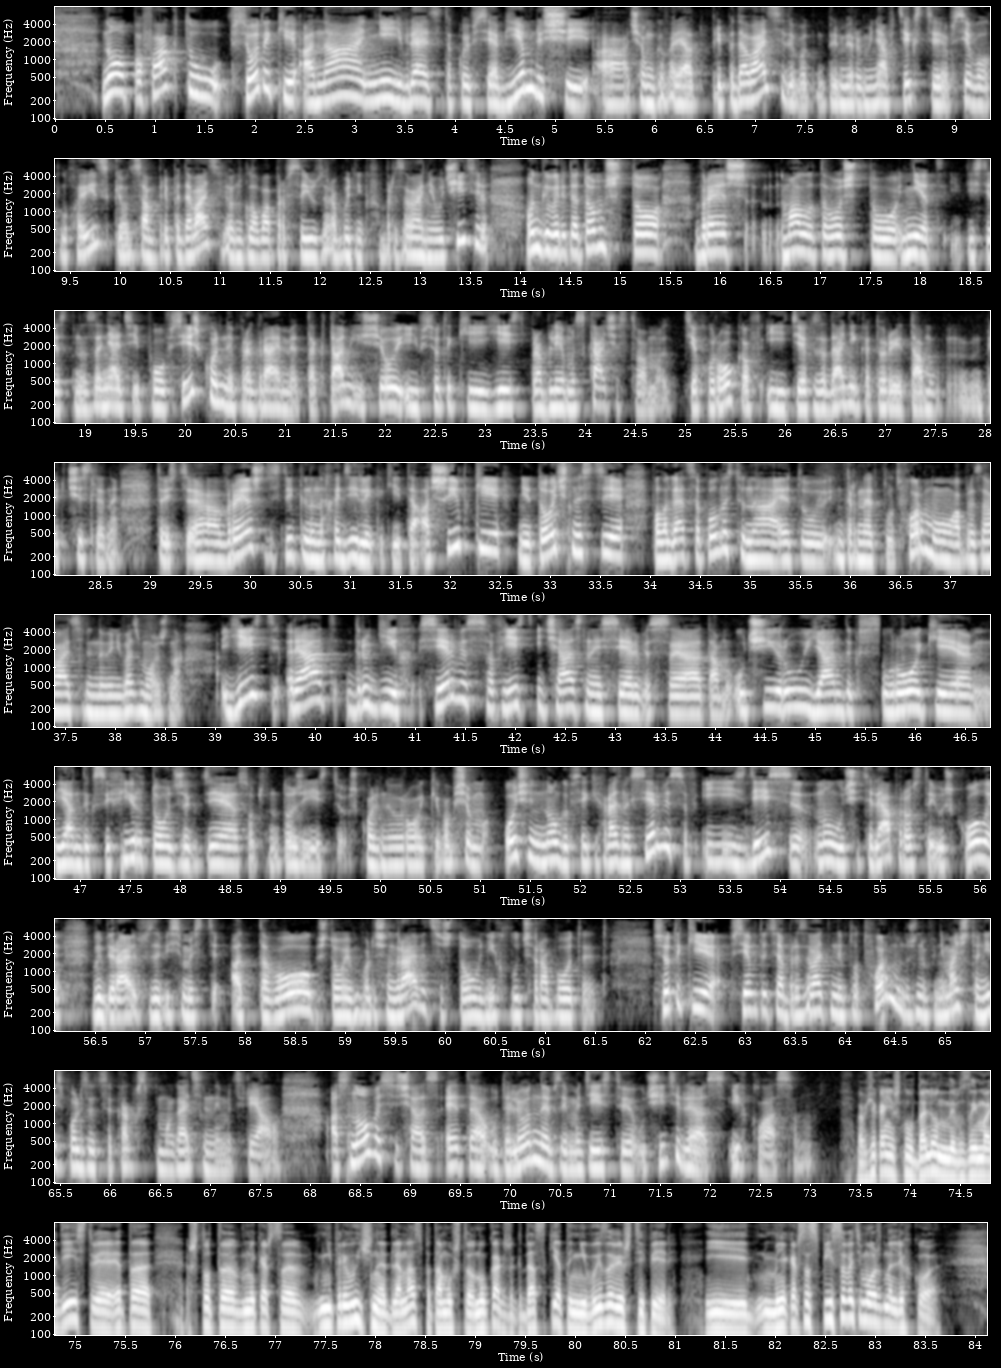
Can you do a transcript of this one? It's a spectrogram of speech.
Но по факту все-таки она не является такой всеобъемлющей, о чем говорят преподаватели. Вот, например, у меня в тексте Всеволод Луховицкий, он сам преподаватель, он глава профсоюза работников образования учитель. Он говорит о том, что в РЭШ мало того, что нет, естественно, занятий по всей школьной программе, так там еще и все-таки есть проблемы с качеством тех уроков и тех заданий, которые там перечислены. То есть э, в РЭШ действительно находили какие-то ошибки, неточности, полагаться полностью на эту интернет-платформу образовательную невозможно. Есть ряд других сервисов, есть и частные сервисы, там Учи.ру, Яндекс Уроки, Яндекс Эфир тот же, где, собственно, тоже есть школьные уроки. В общем, очень много всяких разных сервисов, и здесь, ну, учителя просто и у школы выбирают в зависимости от того, что им больше нравится, что у них лучше работает. Все-таки все вот эти образовательные платформы, нужно понимать, что они используются как вспомогательный материал. Основа сейчас — это удаленное взаимодействие учителя с их классом. Вообще, конечно, удаленное взаимодействие — это что-то, мне кажется, непривычное для нас, потому что, ну как же, к доске ты не вызовешь теперь. И, мне кажется, списывать можно легко.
